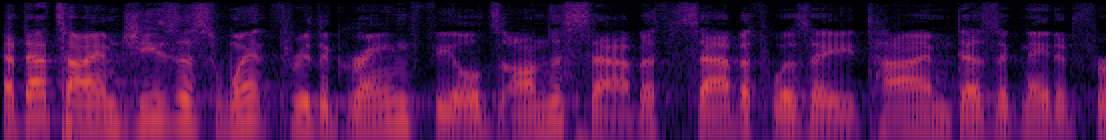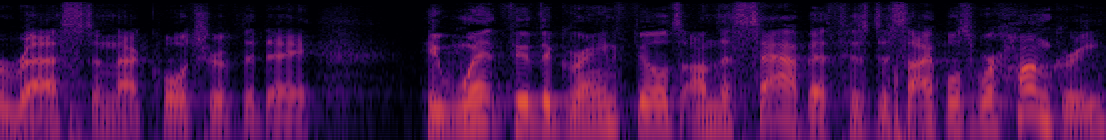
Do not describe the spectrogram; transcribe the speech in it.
At that time, Jesus went through the grain fields on the Sabbath. Sabbath was a time designated for rest in that culture of the day. He went through the grain fields on the Sabbath. His disciples were hungry,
